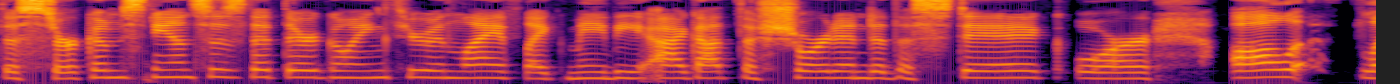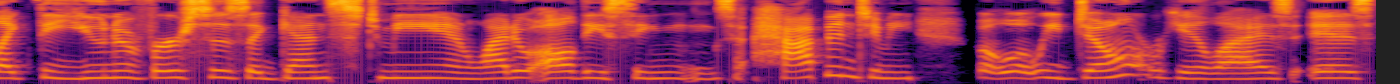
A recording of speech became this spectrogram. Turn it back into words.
the circumstances that they're going through in life like maybe i got the short end of the stick or all like the universe is against me and why do all these things happen to me? But what we don't realize is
